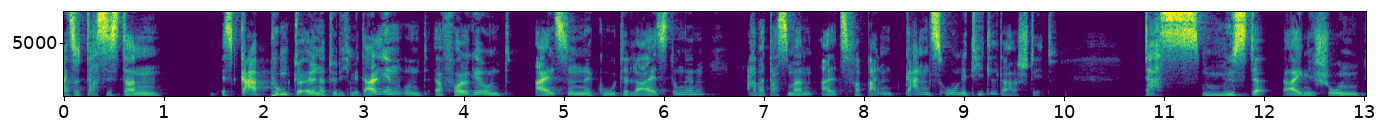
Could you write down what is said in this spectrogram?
Also das ist dann, es gab punktuell natürlich Medaillen und Erfolge und einzelne gute Leistungen, aber dass man als Verband ganz ohne Titel dasteht, das müsste eigentlich schon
